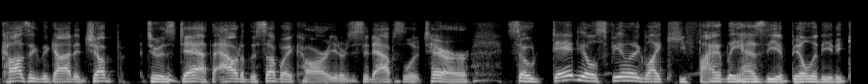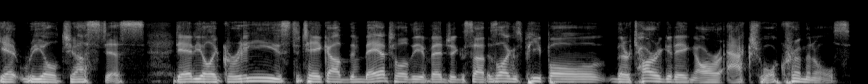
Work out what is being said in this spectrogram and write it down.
causing the guy to jump to his death out of the subway car, you know, just in absolute terror. So Daniel's feeling like he finally has the ability to get real justice. Daniel agrees to take on the mantle of the Avenging Son as long as people they're targeting are actual criminals.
